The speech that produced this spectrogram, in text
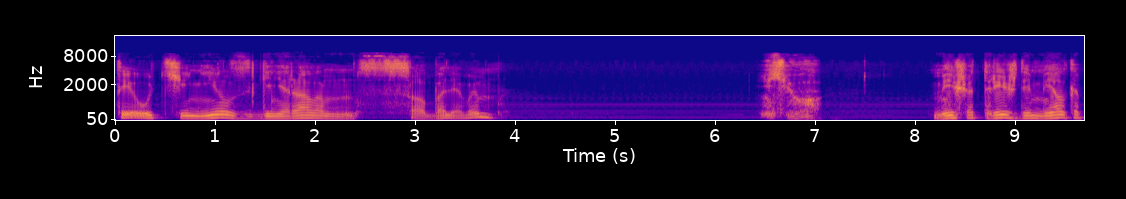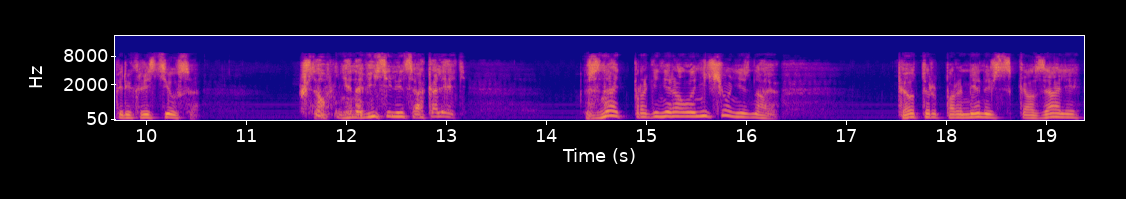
ты учинил с генералом Соболевым?» «Ничего». Миша трижды мелко перекрестился. «Чтоб мне на виселице околеть! Знать про генерала ничего не знаю». Петр Парменович сказали,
